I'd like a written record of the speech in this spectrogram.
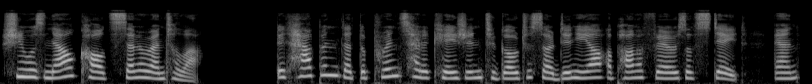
she was now called Cenerentola. It happened that the prince had occasion to go to Sardinia upon affairs of state, and,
